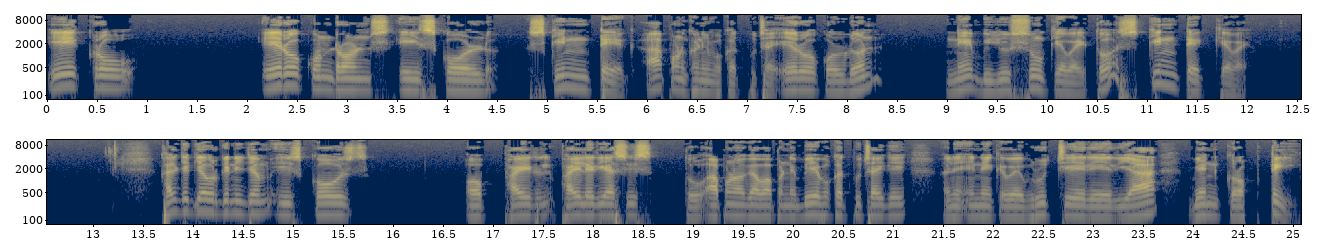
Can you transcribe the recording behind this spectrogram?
એક્રો એરોકોન્ડ્રોન્સ ઇઝ કોલ્ડ સ્કિન ટેગ, આ પણ ઘણી વખત પૂછાય. એરોકોર્ડોન ને બીજું શું કહેવાય? તો સ્કિન ટેગ કહેવાય. ખાલી જગ્યા organism is cause of filariasis. તો આ પણ અગાઉ આપણને બે વખત પૂછાઈ ગઈ અને એને કહેવાય વૃચેરેરિયા બેનક્રોપ્ટી.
